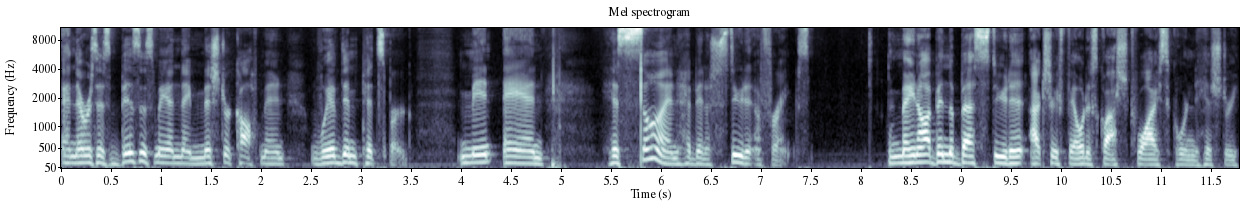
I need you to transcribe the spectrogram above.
And there was this businessman named Mr. Kaufmann, lived in Pittsburgh. And his son had been a student of Frank's may not have been the best student, actually failed his class twice according to history.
